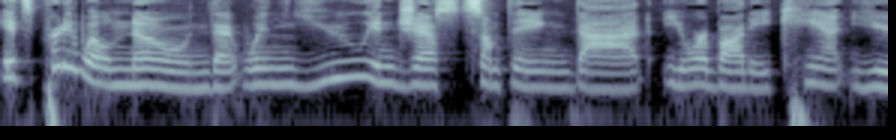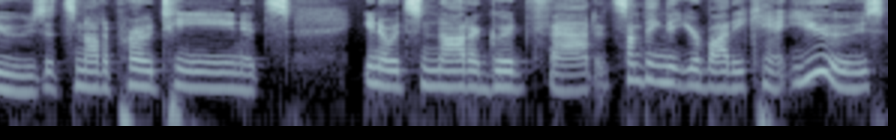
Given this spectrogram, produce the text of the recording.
it's pretty well known that when you ingest something that your body can't use, it's not a protein, it's you know, it's not a good fat, it's something that your body can't use,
